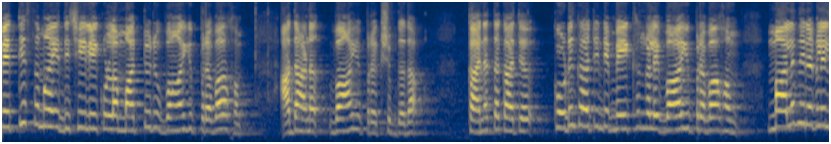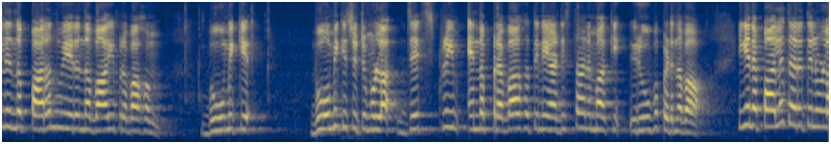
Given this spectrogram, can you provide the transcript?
വ്യത്യസ്തമായ ദിശയിലേക്കുള്ള മറ്റൊരു വായു പ്രവാഹം. അതാണ് വായു പ്രക്ഷുബ്ധത. കനത്ത കാറ്റ് കൊടുങ്കാറ്റിന്റെ മേഘങ്ങളെ വായു പ്രവാഹം മലനിരകളിൽ നിന്ന് പറന്നുയരുന്ന വായു പ്രവാഹം ഭൂമിക്ക് ഭൂമിക്ക് ചുറ്റുമുള്ള ജെറ്റ് സ്ട്രീം എന്ന പ്രവാഹത്തിനെ അടിസ്ഥാനമാക്കി രൂപപ്പെടുന്നവ ഇങ്ങനെ പലതരത്തിലുള്ള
